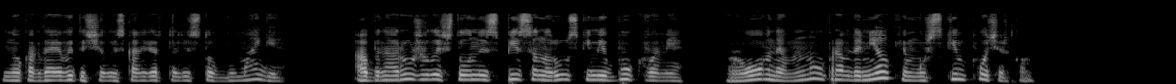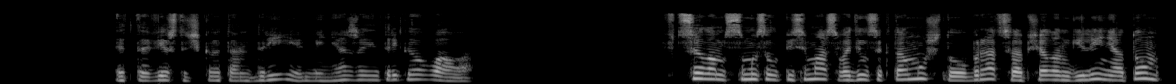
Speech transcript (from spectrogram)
но когда я вытащила из конверта листок бумаги, обнаружилось, что он исписан русскими буквами, ровным, ну, правда, мелким мужским почерком. Эта весточка от Андрея меня заинтриговала. В целом смысл письма сводился к тому, что брат сообщал Ангелине о том,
